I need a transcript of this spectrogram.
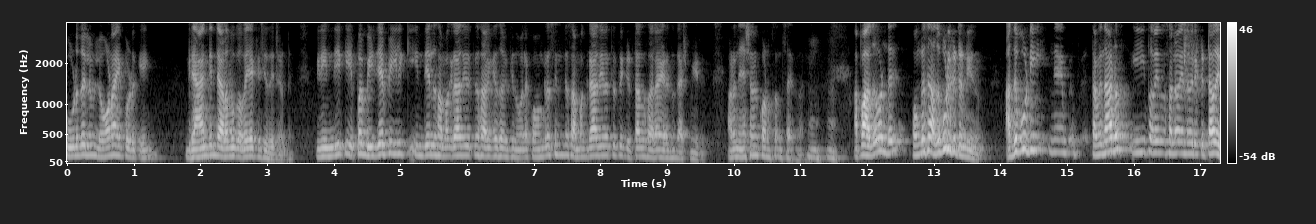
കൂടുതലും ലോണായി കൊടുക്കുകയും ഗ്രാൻഡിന്റെ അളവ് കുറയൊക്കെ ചെയ്തിട്ടുണ്ട്. പിന്നെ ഇന്ത്യയ്ക്ക് ഇപ്പം ബി ജെ പിയിൽ ഇന്ത്യയിൽ സമഗ്രാധിപത്യം സ്ഥാപിക്കാൻ ശ്രമിക്കുന്ന പോലെ കോൺഗ്രസിന്റെ സമഗ്രാധിപത്യത്തിൽ കിട്ടാത്ത സ്ഥലമായിരുന്നു കാശ്മീർ അവിടെ നാഷണൽ കോൺഫറൻസ് ആയിരുന്നു. അപ്പോൾ അതുകൊണ്ട് കോൺഗ്രസ് അതുകൂടി കിട്ടേണ്ടിയിരുന്നു അതുകൂടി തമിഴ്നാടും ഈ പറയുന്ന സ്ഥലം എന്നിവർ കിട്ടാതെ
